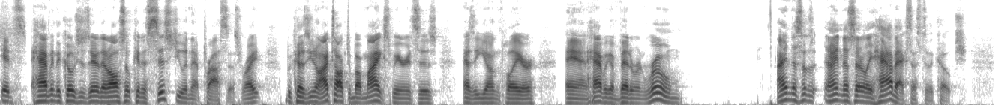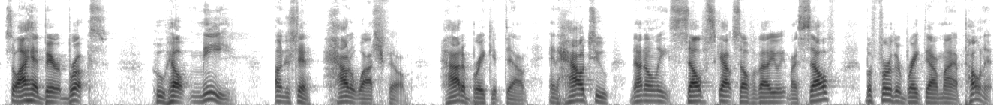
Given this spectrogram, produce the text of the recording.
it's having the coaches there that also can assist you in that process, right? Because you know, I talked about my experiences as a young player and having a veteran room. I didn't necessarily have access to the coach, so I had Barrett Brooks, who helped me understand how to watch film, how to break it down, and how to not only self scout, self evaluate myself, but further break down my opponent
